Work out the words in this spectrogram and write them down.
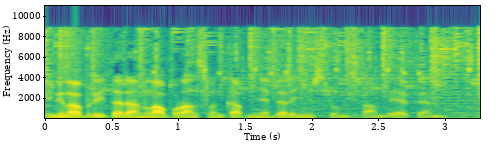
Inilah berita dan laporan selengkapnya dari Newsroom Serambi FM.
